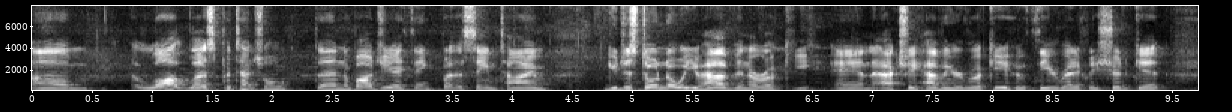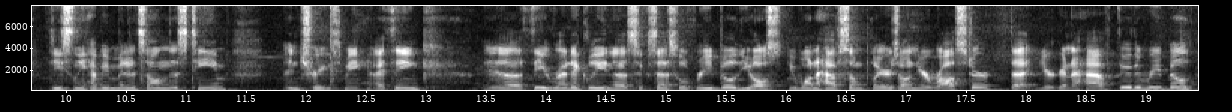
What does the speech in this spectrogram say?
Um, a lot less potential than Agbaji, I think, but at the same time, you just don't know what you have in a rookie. And actually having a rookie who theoretically should get decently heavy minutes on this team intrigues me. I think uh, theoretically in a successful rebuild, you also you want to have some players on your roster that you're going to have through the rebuild,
